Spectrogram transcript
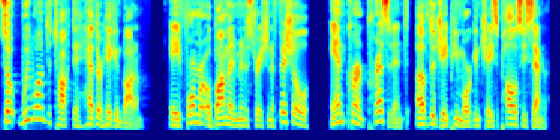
So, we wanted to talk to Heather Higginbottom, a former Obama administration official and current president of the JP Morgan Chase Policy Center,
